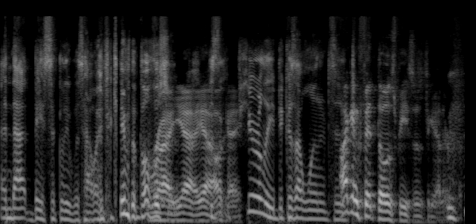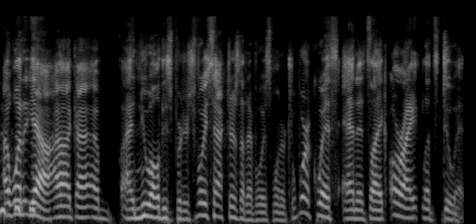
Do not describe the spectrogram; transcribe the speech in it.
and that basically was how I became the publisher. Right. Yeah. Yeah. Okay. Purely because I wanted to. I can fit those pieces together. I wanted, yeah. I like I I knew all these British voice actors that I've always wanted to work with, and it's like, all right, let's do it.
